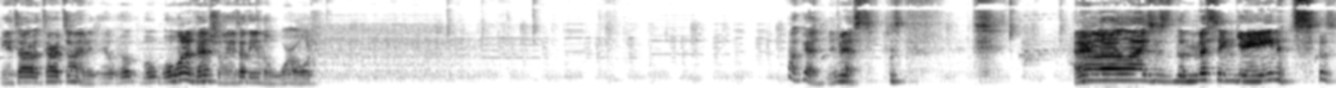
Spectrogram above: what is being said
the entire entire time. It, it, it, we'll, we'll win eventually. It's not the end of the world. Oh, good. You missed. I realize this is the missing gain. of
